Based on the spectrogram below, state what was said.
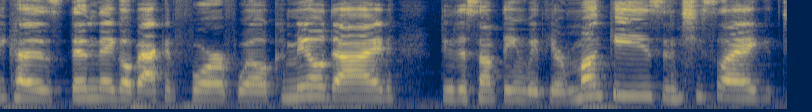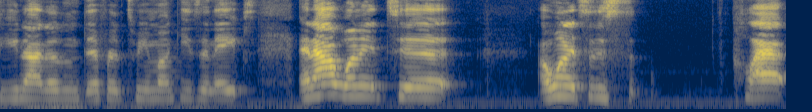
because then they go back and forth. Well, Camille died due to something with your monkeys. And she's like, Do you not know the difference between monkeys and apes? And I wanted to I wanted to just clap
